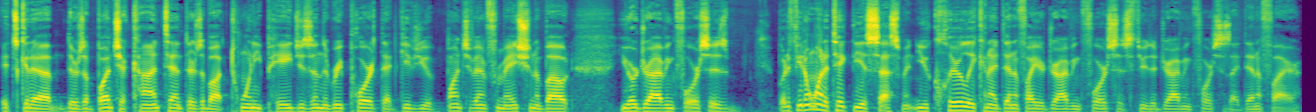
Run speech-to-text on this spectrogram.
It's going to, there's a bunch of content. There's about 20 pages in the report that gives you a bunch of information about your driving forces. But if you don't want to take the assessment, you clearly can identify your driving forces through the driving forces identifier.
